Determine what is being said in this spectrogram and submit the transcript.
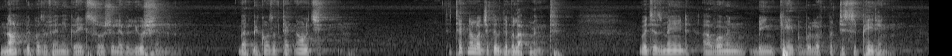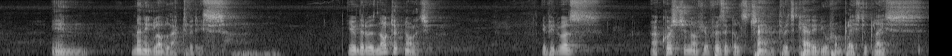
not because of any great social evolution, but because of technology the technological development which has made a woman being capable of participating in many global activities. If there was no technology, if it was a question of your physical strength which carried you from place to place,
